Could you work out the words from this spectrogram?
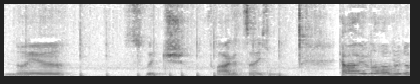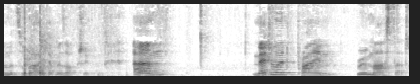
Neue Switch. Fragezeichen. Kann man irgendwann mal mit machen, ich habe mir das aufgeschrieben. Ähm, Metroid Prime Remastered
